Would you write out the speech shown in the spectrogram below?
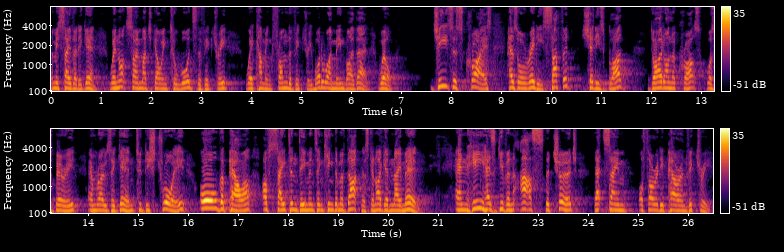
Let me say that again. We're not so much going towards the victory, we're coming from the victory. What do I mean by that? Well, Jesus Christ has already suffered, shed his blood, died on the cross, was buried, and rose again to destroy all the power of Satan, demons, and kingdom of darkness. Can I get an amen? And he has given us, the church, that same authority, power, and victory.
